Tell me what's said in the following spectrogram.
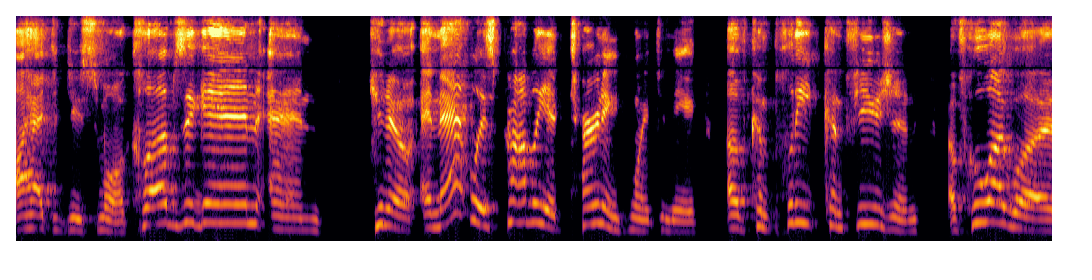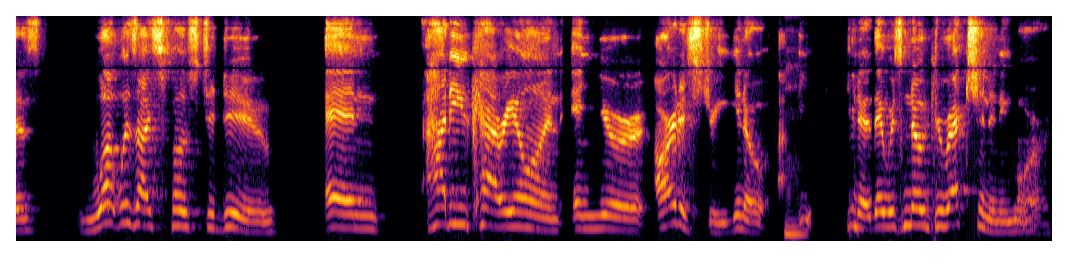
I had to do small clubs again and you know, and that was probably a turning point to me of complete confusion of who I was, what was I supposed to do, and how do you carry on in your artistry? You know, mm-hmm. you know, there was no direction anymore.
